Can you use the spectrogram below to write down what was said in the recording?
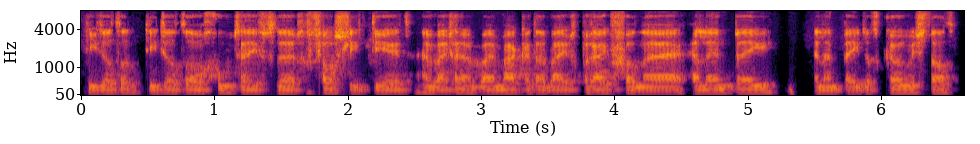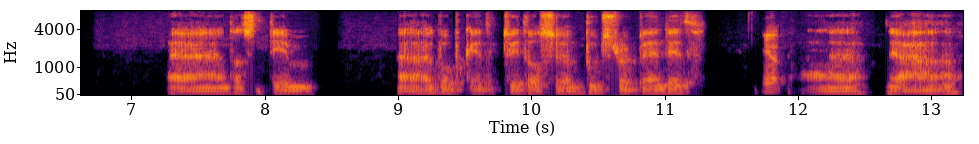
die dat, die dat al goed heeft uh, gefaciliteerd. En wij, wij maken daarbij gebruik van uh, LNP. LNP.co is dat. Uh, dat is Tim, ook wel bekend op Twitter als Bootstrap Bandit. Ja. ja,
